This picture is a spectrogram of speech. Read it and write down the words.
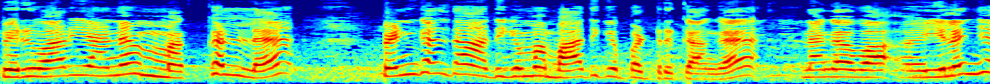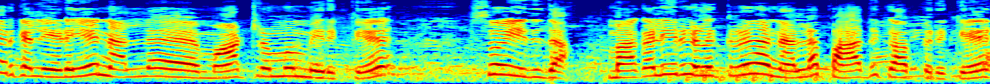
பெருவாரியான மக்களில் பெண்கள் தான் அதிகமாக பாதிக்கப்பட்டிருக்காங்க. நாங்கள் வா- இளைஞர்களிடையே நல்ல மாற்றமும் இருக்கு. ஸோ இதுதான். மகளிர்களுக்கு நல்ல பாதுகாப்பு இருக்கு.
